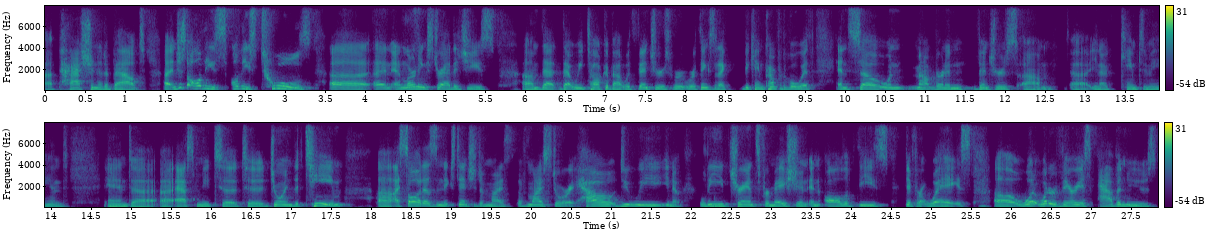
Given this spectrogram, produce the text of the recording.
uh, passionate about, uh, and just all these, all these tools uh, and, and learning strategies um, that that we talk about with ventures were, were, things that I became comfortable with. And so when Mount Vernon Ventures, um, uh, you know, came to me and and uh, uh, asked me to to join the team. Uh, I saw it as an extension of my of my story. How do we, you know, lead transformation in all of these different ways? Uh, what what are various avenues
